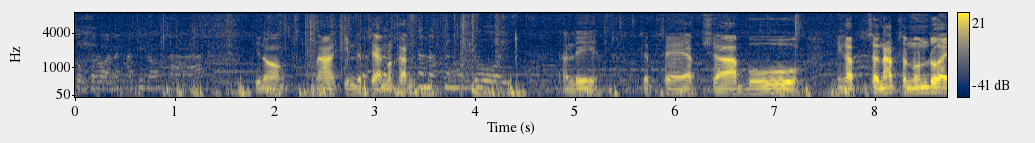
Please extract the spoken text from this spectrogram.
ส่งตลอดนะคะพี่น้องค่ะพี่น้องน่ากินแบบแซ่บๆมาคันสนับสนุนโดยทะเลแซ่บๆชาบู นี่ครับสนับสนุนด้วย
